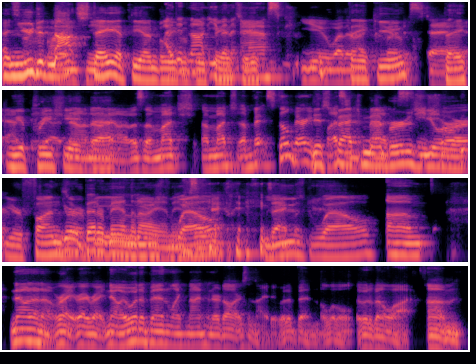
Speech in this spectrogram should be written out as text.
and you did not stay at the unbelievable. I did not even ask you whether. Thank you. Thank you. We appreciate the, uh, no, that. No, no, it was a much, a much, a still very dispatch pleasant, uh, members. your your funds. You're a better man than I am. Well, exactly, exactly. used well. Um, no, no, no. Right, right, right. No, it would have been like nine hundred dollars a night. It would have been a little. It would have been a lot. Um,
